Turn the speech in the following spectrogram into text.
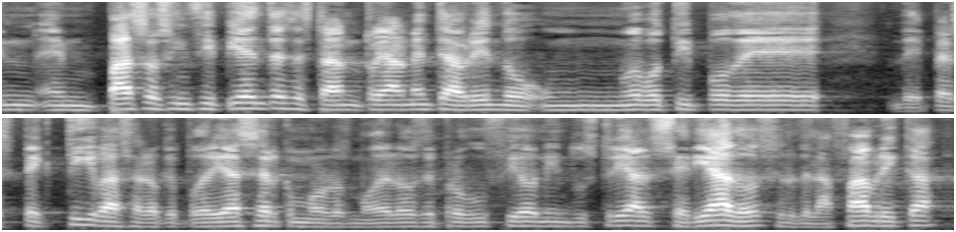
en, pasos incipientes están realmente abriendo un nuevo tipo de perspectivas a lo que podría ser como los modelos de producción industrial seriados, el de la fábrica,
